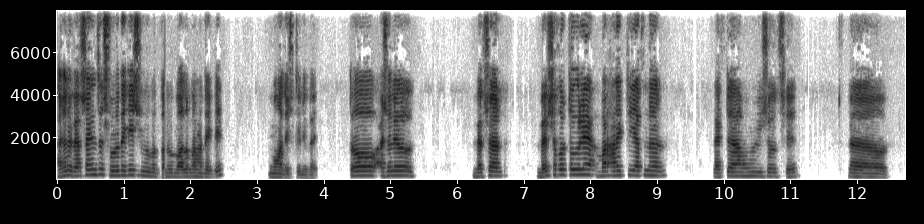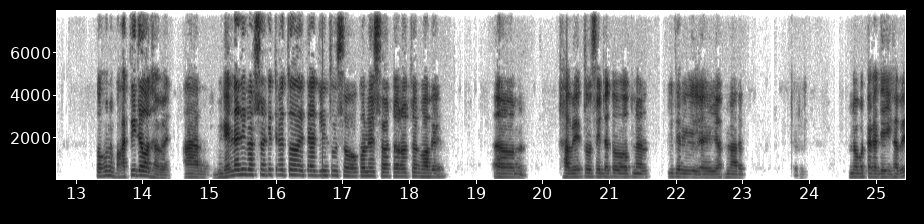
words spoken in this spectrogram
আসলে ব্যবসা কিন্তু শুরু থেকেই শুরু করতে হবে, ভালো বানা থেকে মহাদেশ তৈরি হয়। তো আসলে ব্যবসার, ব্যবসা করতে গেলে আমার আরেকটি আপনার একটা বিষয় হচ্ছে কখনো বাকি দেওয়া যাবে আর গেন্ডারি ব্যবসার ক্ষেত্রে তো এটা যেহেতু সকলে সচরাচর ভাবে খাবে, তো সেটা তো আপনার আপনার নগদ টাকা দিয়ে খাবে।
